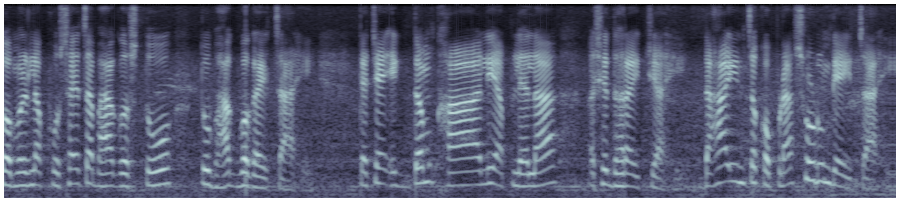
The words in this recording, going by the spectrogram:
कमरेला खोसायचा भाग असतो तो भाग बघायचा आहे. त्याच्या एकदम खाली आपल्याला असे धरायचे आहे. दहा इंच कपडा सोडून द्यायचा आहे.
